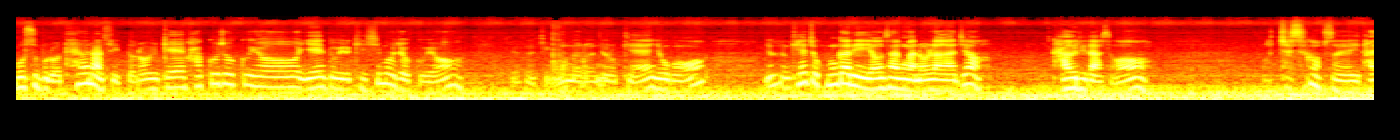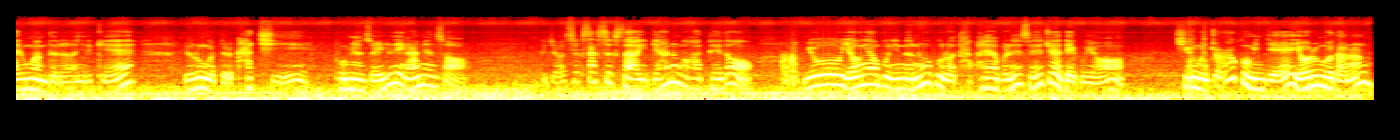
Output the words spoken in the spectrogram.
모습으로 태어날 수 있도록 이렇게 가꾸줬고요. 얘도 이렇게 심어줬고요. 그래서 지금 오늘은 이렇게 요거 요즘 계속 분갈이 영상만 올라가죠? 가을이라서 어쩔 수가 없어요. 이 다육맘들은 이렇게 이런 것들을 같이 보면서 힐링하면서 그죠? 쓱싹쓱싹 이렇게 하는 것 같아도 요 영양분 있는 흙으로 다 배합을 해서 해줘야 되고요. 지금은 조금 이제 여름보다는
